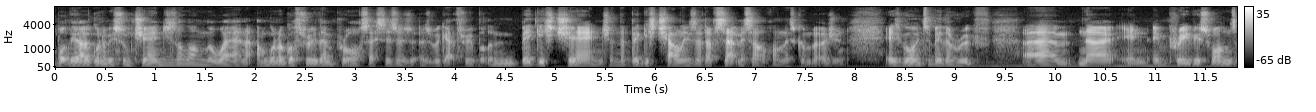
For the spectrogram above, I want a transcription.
but there are going to be some changes along the way and I'm going to go through them processes as, as we get through. But the biggest change and the biggest challenge that I've set myself on this conversion is going to be the roof. Um, now, in, in previous ones,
